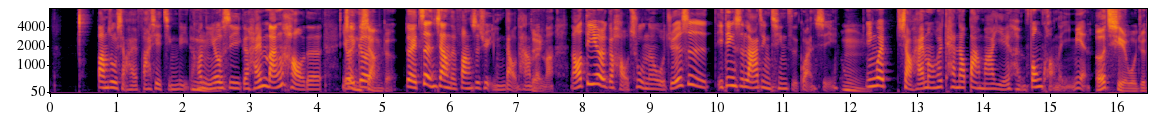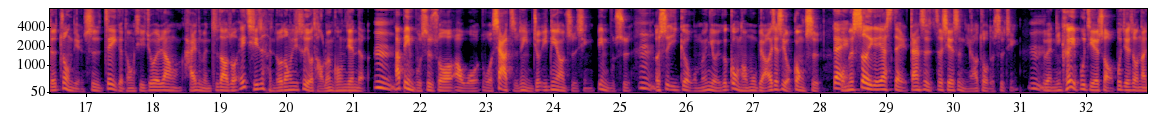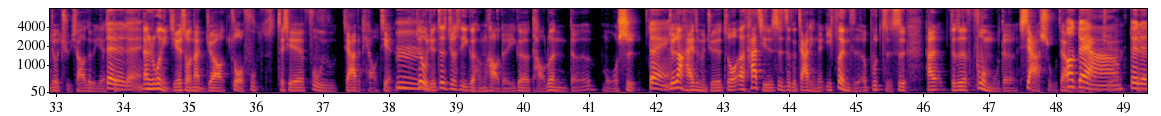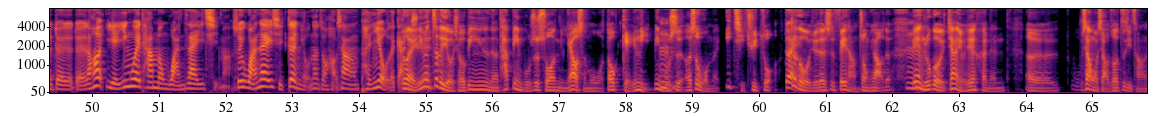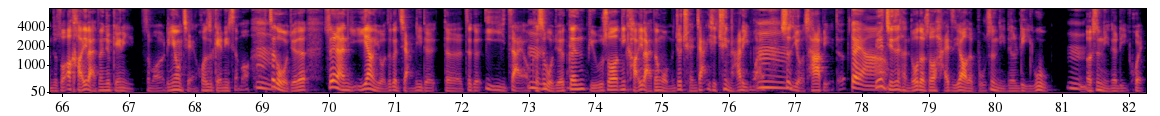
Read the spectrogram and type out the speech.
帮助小孩发泄精力，然后你又是一个还蛮好的，有一个正向的，对正向的方式去引导他们嘛。然后第二个好处呢，我觉得是一定是拉近亲子关系，嗯，因为小孩们会看到爸妈也很疯狂的一面。而且我觉得重点是这个东西就会让孩子们知道说，哎，其实很多东西是有讨论空间的，嗯，它并不是说哦，我我下指令你就一定要执行，并不是，嗯，而是一个我们有一个共同目标，而且是有共识，对，我们设一个 Yes Day，但是这些是你要做的事情，嗯，对不对？你可以不接受，不接受那就取消这个 yes day，对对对。但如果你接受，那你就要做附这些附加的条件。嗯。所以我觉得这就是一个很好的一个讨论的模式。对。就让孩子们觉得说，呃，他其实是这个家庭的一份子，而不只是他就是父母的下属这样。哦，对啊。对对对对对。然后也因为他们玩在一起嘛，所以玩在一起更有那种好像朋友的感觉。对，因为这个有求必应日呢，它并不是说你要什么我都给你，并不是，而是我们一起去做。对。这个我觉得。是非常重要的，因为如果像有些可能，呃，像我小时候自己常常就说，哦，考一百分就给你什么零用钱，或是给你什么，嗯，这个我觉得虽然一样有这个奖励的的这个意义在哦，可是我觉得跟比如说你考一百分，我们就全家一起去哪里玩是有差别的，对啊，因为其实很多的时候孩子要的不是你的礼物，嗯，而是你的理会，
